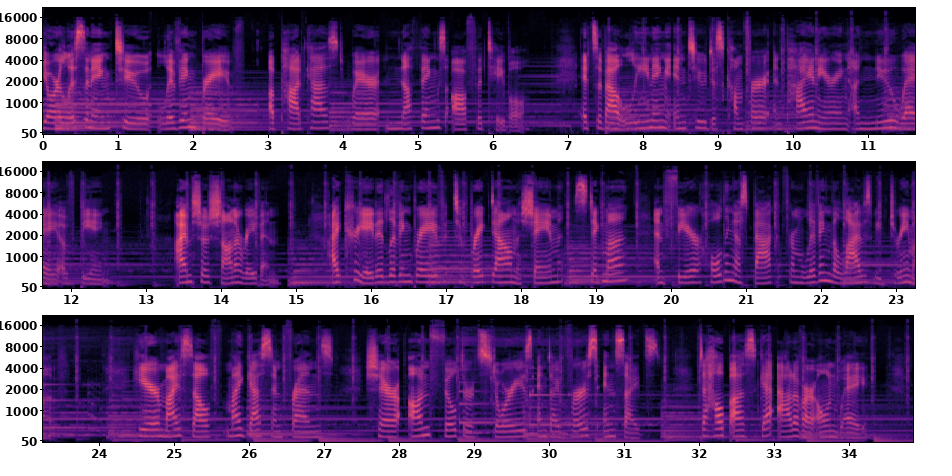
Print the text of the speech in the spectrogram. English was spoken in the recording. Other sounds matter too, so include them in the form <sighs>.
You're listening to Living Brave, a podcast where nothing's off the table. It's about leaning into discomfort and pioneering a new way of being. I'm Shoshana Raven. I created Living Brave to break down the shame, stigma, and fear holding us back from living the lives we dream of. Here, myself, my guests, and friends share unfiltered stories and diverse insights to help us get out of our own way,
